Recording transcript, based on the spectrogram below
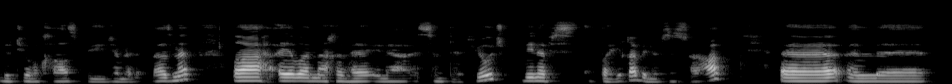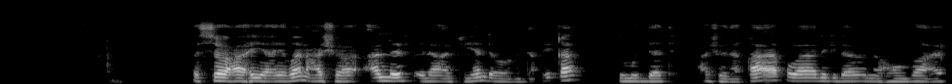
بال tube الخاص بجمع البلازما راح أيضا ناخذها إلى ال centrifuge بنفس الطريقة بنفس السرعة. آه، السرعة هي أيضا عشرة ألف إلى ألفين دورة بالدقيقة لمدة عشر دقائق ونقدر أنه نضاعف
